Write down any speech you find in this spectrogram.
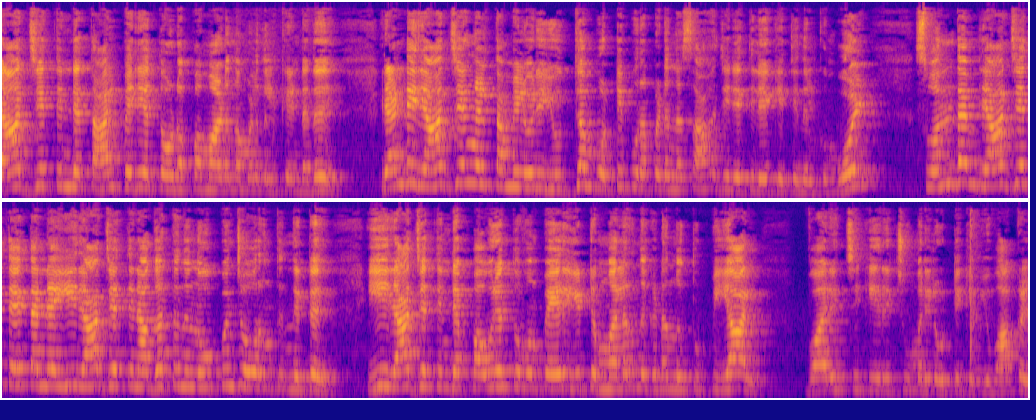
രാജ്യത്തിന്റെ താല്പര്യത്തോടൊപ്പമാണ് നമ്മൾ നിൽക്കേണ്ടത്. രണ്ട് രാജ്യങ്ങൾ തമ്മിൽ ഒരു യുദ്ധം പൊട്ടിപ്പുറപ്പെടുന്ന സാഹചര്യത്തിലേക്ക് എത്തി നിൽക്കുമ്പോൾ സ്വന്തം രാജ്യത്തെ തന്നെ ഈ രാജ്യത്തിനകത്ത് നിന്ന് ഉപ്പും ചോറും തിന്നിട്ട് ഈ രാജ്യത്തിന്റെ പൗരത്വവും പേരിയിട്ട് മലർന്നു കിടന്ന് തുപ്പിയാൽ വലിച്ചു കീറി ചുമരിൽ ഒട്ടിക്കും യുവാക്കൾ.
